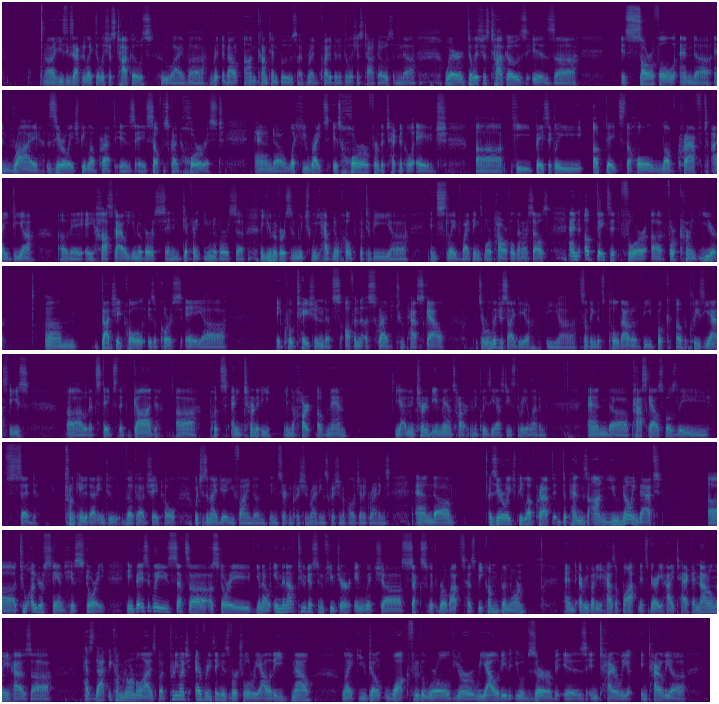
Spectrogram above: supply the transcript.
Uh, he's exactly like Delicious Tacos, who I've uh, written about on Content Blues. I've read quite a bit of Delicious Tacos, and uh, where Delicious Tacos is uh, is sorrowful and uh, and wry. Zero HP Lovecraft is a self-described horrorist, and uh, what he writes is horror for the technical age. He basically updates the whole Lovecraft idea of a, a hostile universe, an indifferent universe, a, a universe in which we have no hope but to be uh, enslaved by things more powerful than ourselves, and updates it for uh, for current year. Um, God shaped hole is of course a uh, a quotation that's often ascribed to Pascal. It's a religious idea, the uh, something that's pulled out of the book of Ecclesiastes, uh, that states that God uh, puts an eternity in the heart of man yeah, an eternity in man's heart in Ecclesiastes 3.11. And uh, Pascal supposedly said, truncated that into the God-shaped hole, which is an idea you find on, in certain Christian writings, Christian apologetic writings. And um, Zero HP Lovecraft depends on you knowing that uh, to understand his story. He basically sets a, a story, you know, in the not too distant future in which uh, sex with robots has become the norm and everybody has a bot and it's very high tech. And not only has. Uh, has that become normalized, but pretty much everything is virtual reality now like you don't walk through the world your reality that you observe is entirely entirely a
